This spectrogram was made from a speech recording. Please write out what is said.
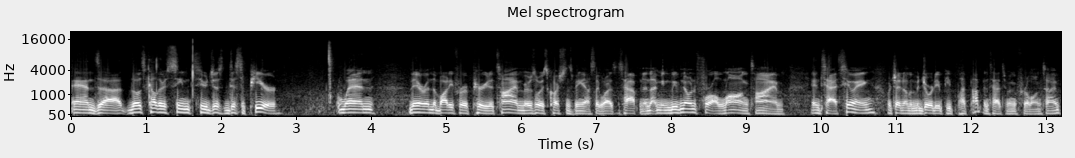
and uh, those colors seem to just disappear when they're in the body for a period of time, there's always questions being asked like, why is this happening? I mean, we've known for a long time in tattooing, which I know the majority of people have not been tattooing for a long time,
